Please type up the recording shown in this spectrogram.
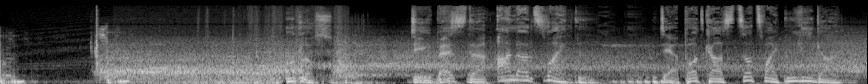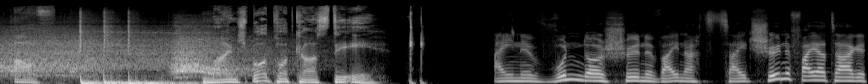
Und los. Die beste aller Zweiten. Der Podcast zur zweiten Liga. Auf meinsportpodcast.de. Eine wunderschöne Weihnachtszeit, schöne Feiertage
